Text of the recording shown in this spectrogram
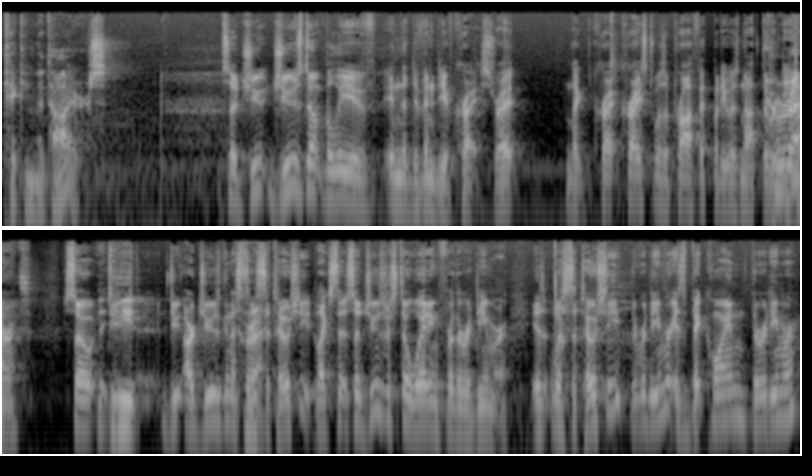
kicking the tires. So Jew, Jews don't believe in the divinity of Christ, right? Like Christ was a prophet, but he was not the redeemer. So do, he- do, are Jews going to see Satoshi? Like so, so Jews are still waiting for the redeemer. Is was Satoshi the redeemer? Is Bitcoin the redeemer?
